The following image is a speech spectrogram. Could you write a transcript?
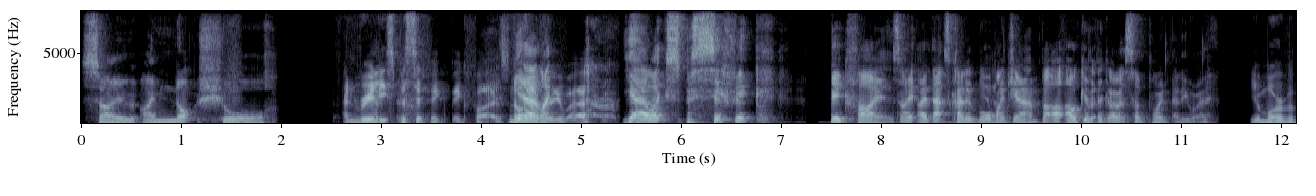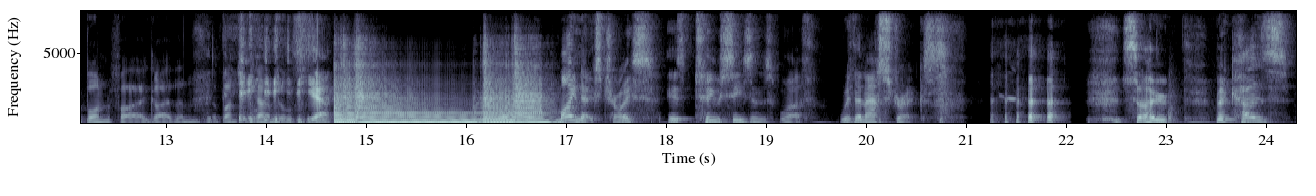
So I'm not sure. And really uh, specific big fires, not Yeah, like- everywhere. Yeah, like specific big fires. I, I that's kind of more Yeah. my jam, but I'll, I'll give it a go at some point anyway. You're more of a bonfire guy than a bunch of candles. yeah. My next choice is two seasons worth with an asterisk. so, because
